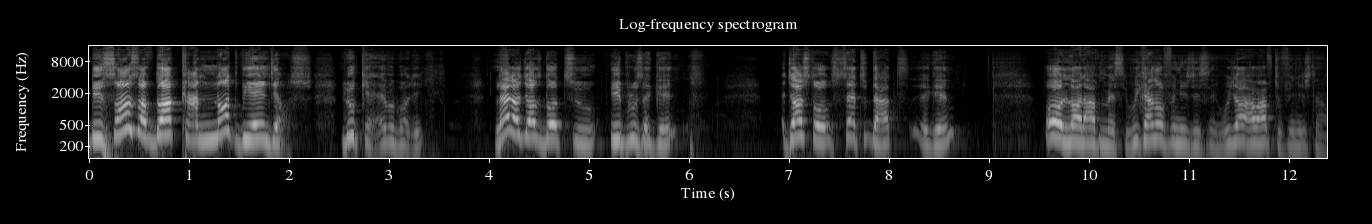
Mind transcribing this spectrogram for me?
The sons of God cannot be angels. Look here, everybody. Let us just go to Hebrews again. Just to settle that again. Oh Lord, have mercy. We cannot finish this thing. We just have to finish now.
